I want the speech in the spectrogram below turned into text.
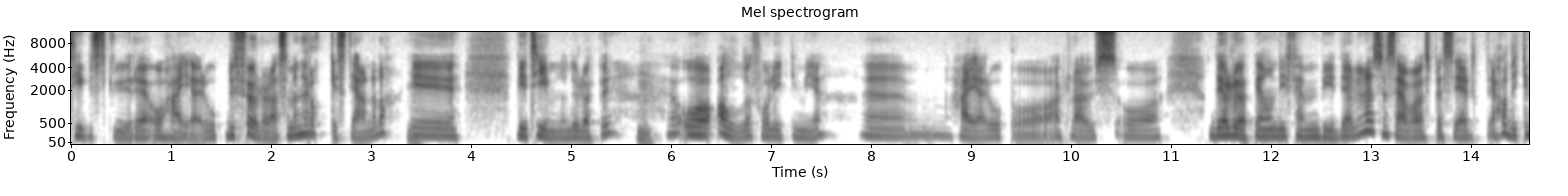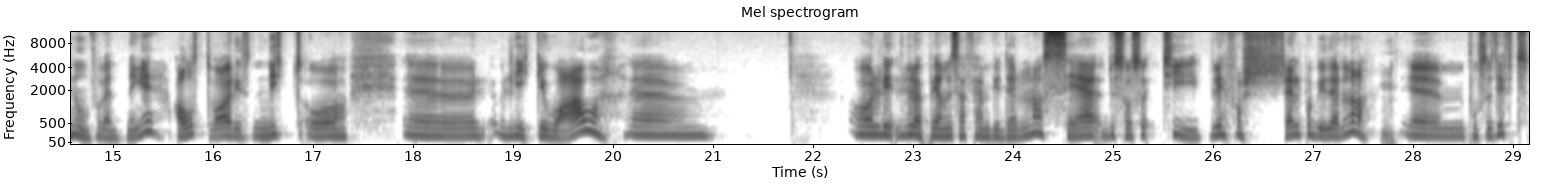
tilskuere og heiarop. Du føler deg som en rockestjerne da, i de timene du løper. Mm. Og alle får like mye. Eh, heiarop og applaus. Og det å løpe gjennom de fem bydelene syns jeg var spesielt. Jeg hadde ikke noen forventninger. Alt var liksom nytt og uh, like wow. Eh, li- løpe gjennom disse fem bydelene og se Du så så tydelig forskjell på bydelene, da. Mm. Eh, positivt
